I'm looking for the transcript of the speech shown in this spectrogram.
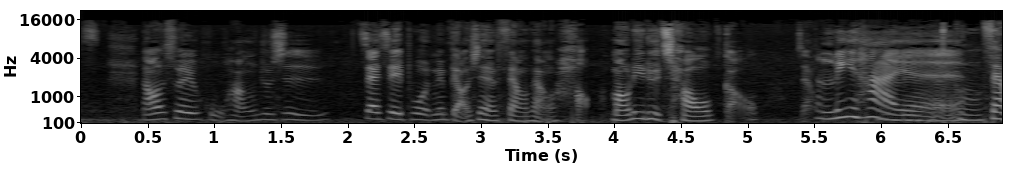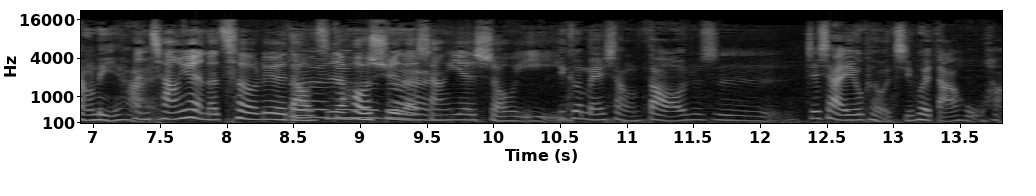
子。然后所以虎航就是。在这一波里面表现的非常非常好，毛利率超高，这样很厉害耶，嗯，非常厉害，很长远的策略导致后续的商业收益。一个没想到，就是接下来有可能有机会打虎航。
